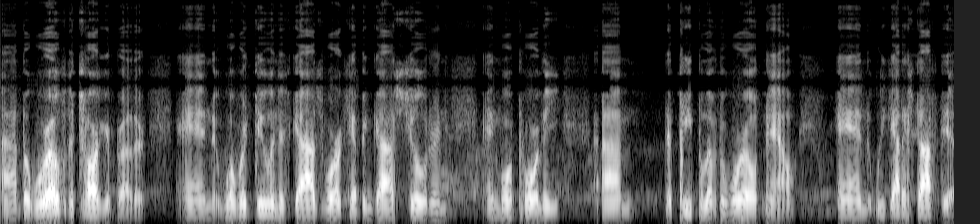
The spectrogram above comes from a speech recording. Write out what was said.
Uh, but we're over the target, brother. And what we're doing is God's work, helping God's children, and more importantly, um, the people of the world now. And we got to stop this.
